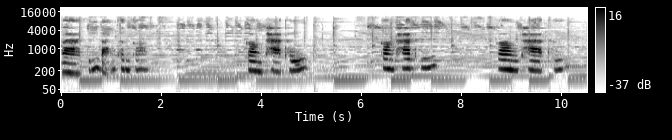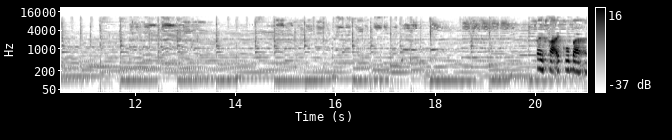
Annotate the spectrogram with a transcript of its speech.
và chính bản thân con. Con tha thứ. Con tha thứ. Con tha thứ. Tay phải của bạn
